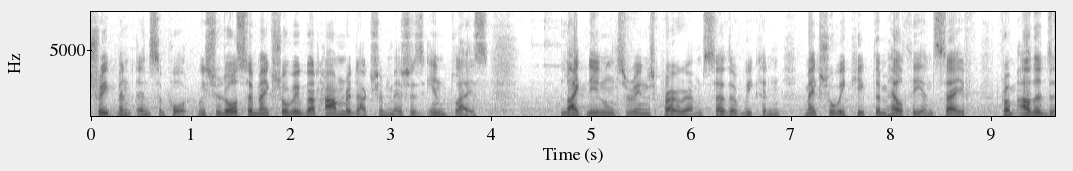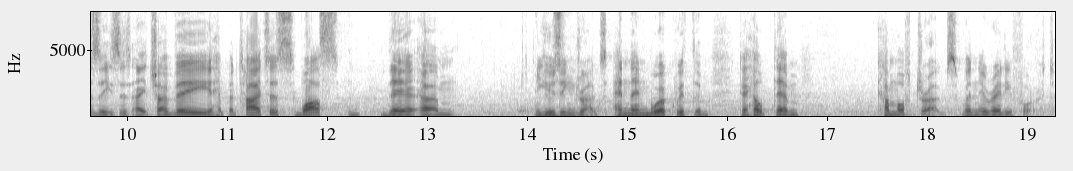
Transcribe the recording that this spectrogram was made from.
treatment and support. We should also make sure we've got harm reduction measures in place, like needle and syringe programs, so that we can make sure we keep them healthy and safe from other diseases, HIV, hepatitis, whilst they're um, using drugs, and then work with them to help them come off drugs when they're ready for it.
